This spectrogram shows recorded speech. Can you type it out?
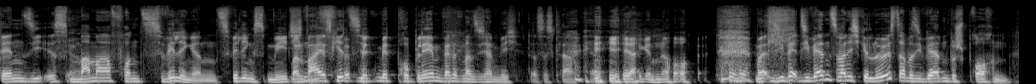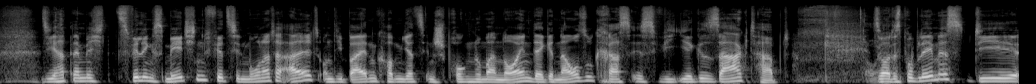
denn sie ist Mama von Zwillingen, Zwillingsmädchen. Man weiß, 14 mit, mit Problemen wendet man sich an mich, das ist klar. Ja. ja, genau. sie, sie werden zwar nicht gelöst, aber sie werden besprochen. Sie hat nämlich Zwillingsmädchen, 14 Monate alt, und die beiden kommen jetzt in Sprung Nummer 9, der genauso krass ist, wie ihr gesagt habt. So, das Problem ist, die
